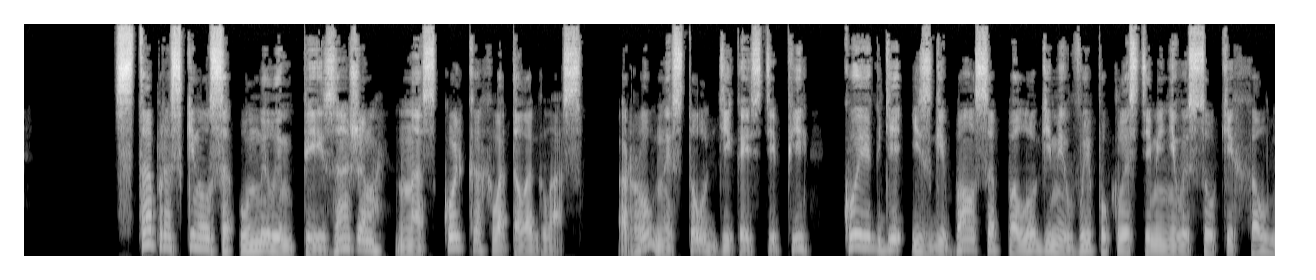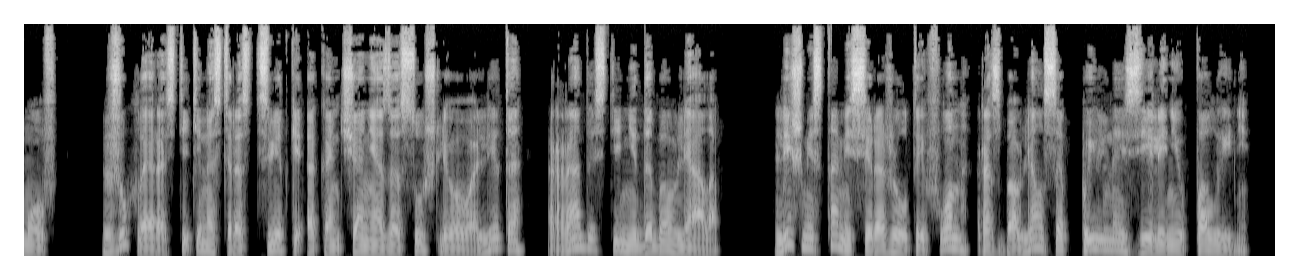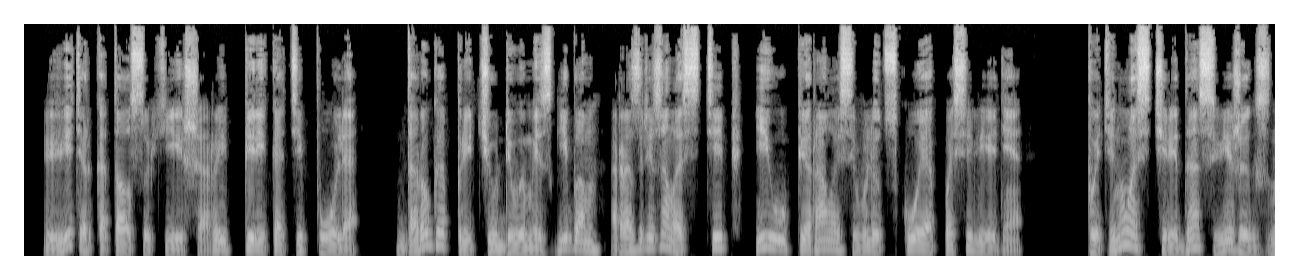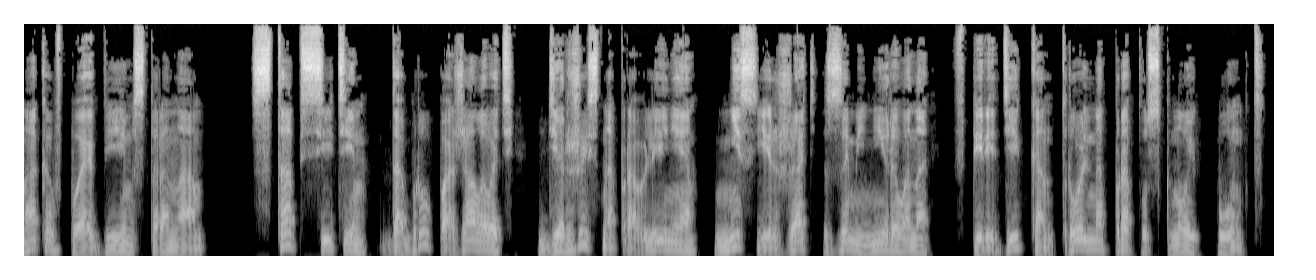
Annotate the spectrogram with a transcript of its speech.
Стаб раскинулся унылым пейзажем, насколько хватало глаз. Ровный стол дикой степи кое-где изгибался пологими выпуклостями невысоких холмов. Жухлая растительность расцветки окончания засушливого лета радости не добавляла. Лишь местами серо-желтый фон разбавлялся пыльной зеленью полыни. Ветер катал сухие шары, перекати поля. Дорога причудливым изгибом разрезала степь и упиралась в людское поселение. Потянулась череда свежих знаков по обеим сторонам. «Стаб-Сити», «Добро пожаловать», «Держись направления», «Не съезжать», «Заминировано», Впереди контрольно-пропускной пункт.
